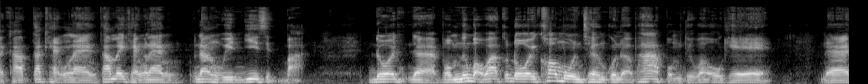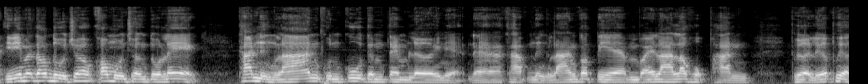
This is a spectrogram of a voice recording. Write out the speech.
นะครับถ้าแข็งแรงถ้าไม่แข็งแรงนั่งวิน 20 บาท โดยนะผมถึงบอกว่าโดยข้อมูลเชิงคุณภาพผมถือว่าโอเคนะทีนี้มันต้องดูช่วข้อมูลเชิงตัวเลข ถ้า 1 ล้านคุณกู้เต็มๆเลยเนี่ยนะครับ1ล้านก็เตรียมไว้ล้านละ6,000เผื่อเหลือเผื่อ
